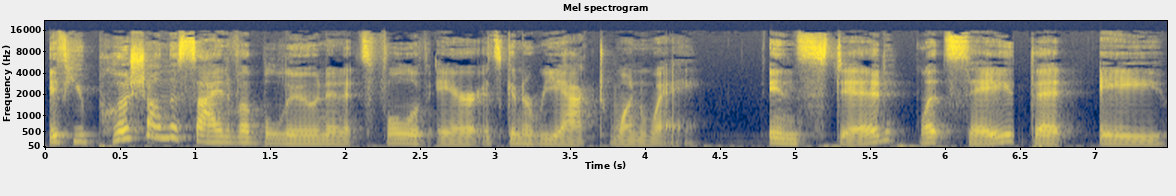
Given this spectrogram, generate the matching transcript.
If you push on the side of a balloon and it's full of air, it's going to react one way. Instead, let's say that a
